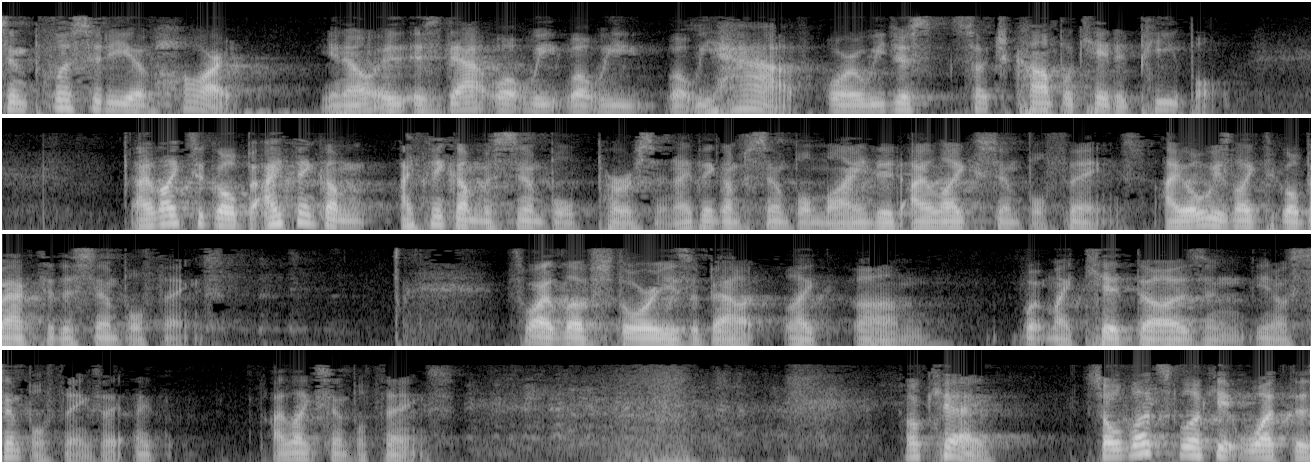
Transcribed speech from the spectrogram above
simplicity of heart? You know, is, is that what we what we what we have, or are we just such complicated people? I like to go. I think I'm. I think I'm a simple person. I think I'm simple-minded. I like simple things. I always like to go back to the simple things. That's why I love stories about like um, what my kid does and, you know, simple things. I, I, I like simple things. Okay. So let's look at what the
